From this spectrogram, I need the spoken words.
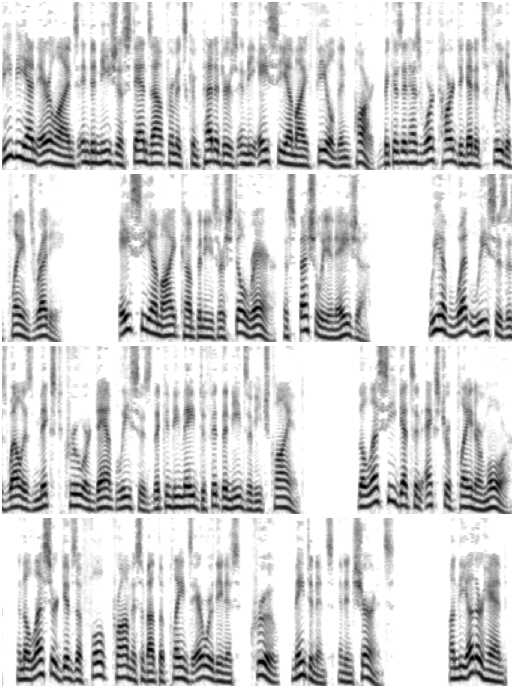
BBN Airlines Indonesia stands out from its competitors in the ACMI field in part because it has worked hard to get its fleet of planes ready. ACMI companies are still rare, especially in Asia. We have wet leases as well as mixed crew or damp leases that can be made to fit the needs of each client. The lessee gets an extra plane or more, and the lessor gives a full promise about the plane's airworthiness, crew, maintenance, and insurance. On the other hand,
